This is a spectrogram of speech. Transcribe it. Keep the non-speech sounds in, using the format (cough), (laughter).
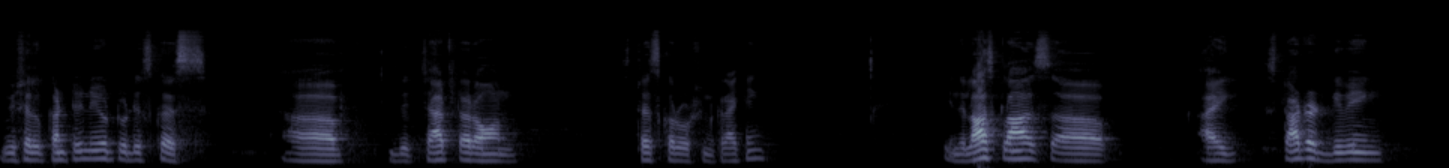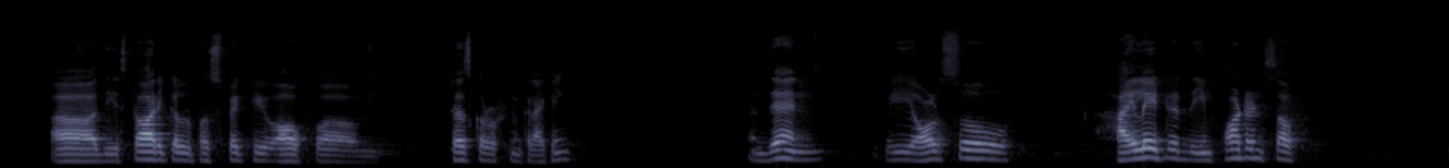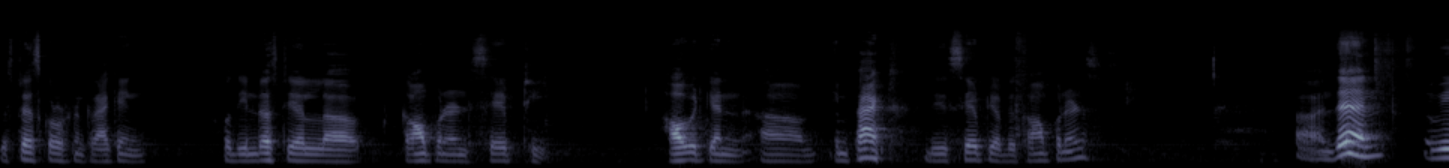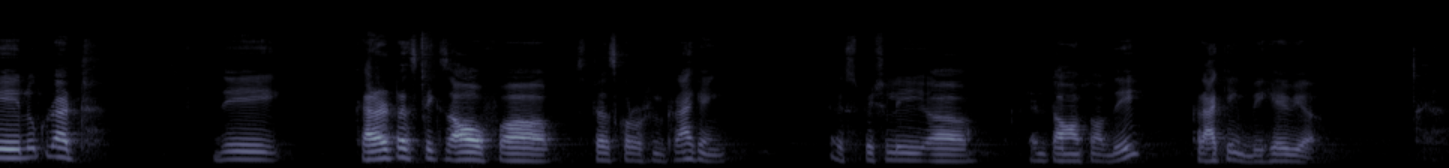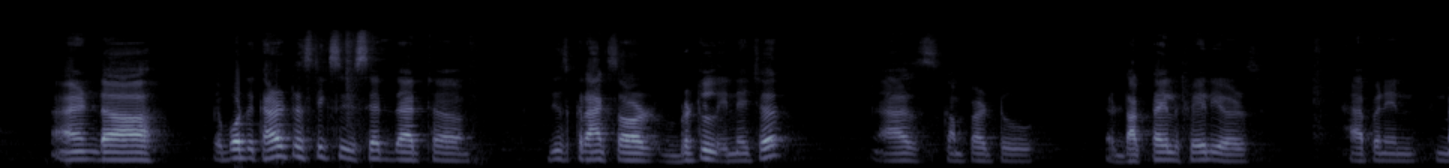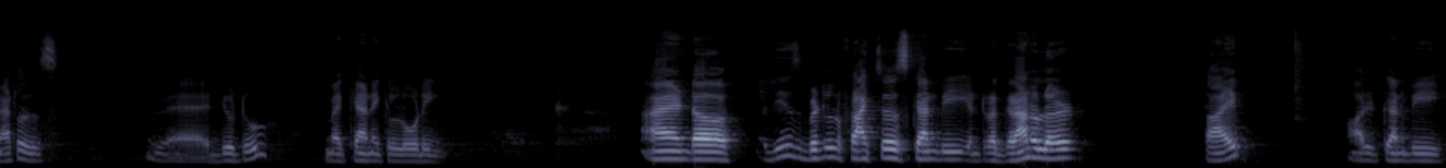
we shall continue to discuss uh, the chapter on stress corrosion cracking. In the last class, uh, I started giving uh, the historical perspective of um, stress corrosion cracking and then we also highlighted the importance of the stress corrosion cracking for the industrial uh, component safety how it can um, impact the safety of the components. And then we looked at the characteristics of uh, stress corrosion cracking especially uh, in terms of the cracking behavior. And uh, about the characteristics we said that uh, these cracks are brittle in nature as compared to ductile failures happen in metals uh, due to mechanical loading. And uh, these brittle fractures can be intergranular type or it can be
